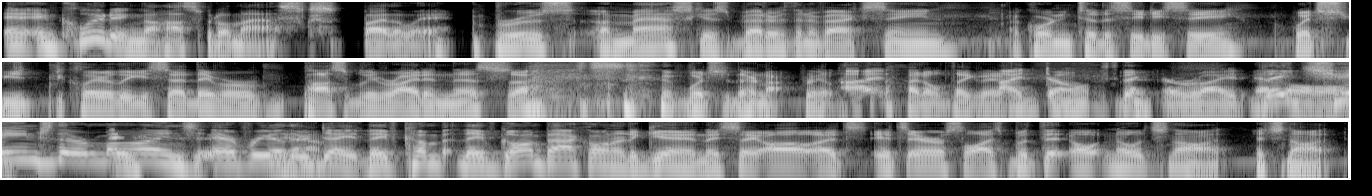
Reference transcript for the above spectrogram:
including the hospital masks. By the way, Bruce, a mask is better than a vaccine, according to the CDC which you, clearly you said they were possibly right in this, so which they're not really. I, I don't think they. Are. I don't think they, are right. they all. change their minds every other yeah. day. They've come. They've gone back on it again. They say, "Oh, it's it's aerosolized," but then, oh no, it's not. It's not.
